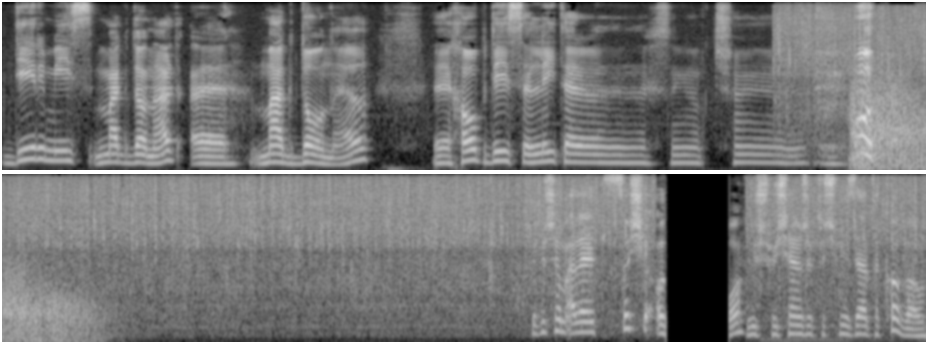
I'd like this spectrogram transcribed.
Dear Miss McDonald, uh, McDonald, uh, hope this later... O! Przepraszam, ale co się odbyło? Już myślałem, że ktoś mnie zaatakował.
